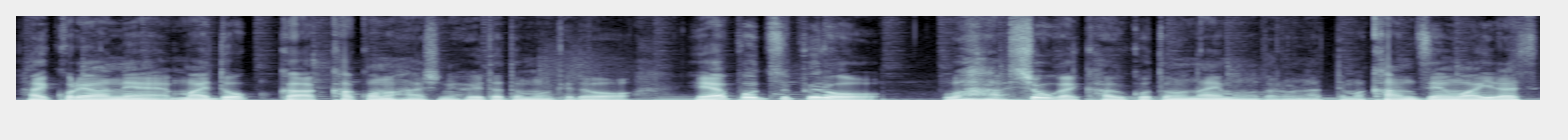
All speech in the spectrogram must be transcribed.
はい、これはね、前どっか過去の話に触れたと思うけど、AirPods Pro は生涯買うことのないものだろうなって、まあ、完全ワイヤレス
